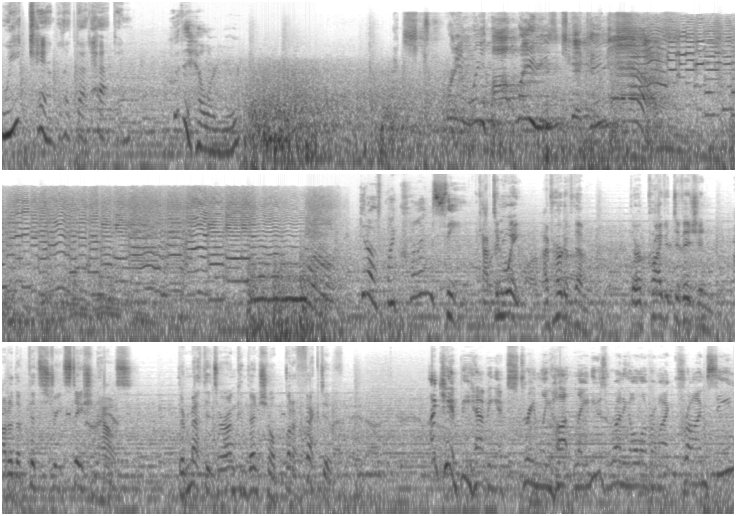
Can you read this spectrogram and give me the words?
We can't let that happen. Who the hell are you? Extremely hot ladies kicking ass! Off my crime scene. Captain, wait. I've heard of them. They're a private division out of the 5th Street Station House. Their methods are unconventional but effective. I can't be having extremely hot ladies running all over my crime scene.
